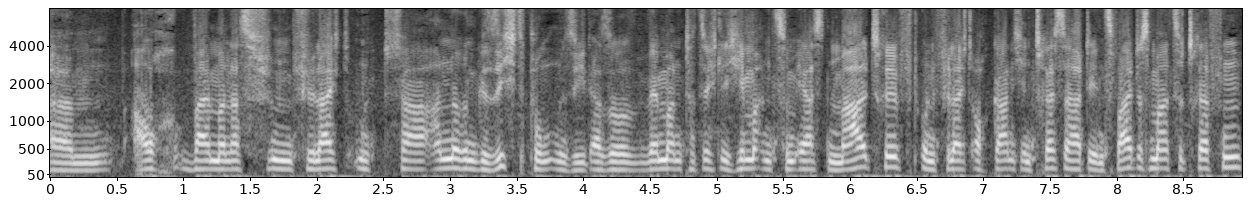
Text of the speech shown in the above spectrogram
Ähm, auch weil man das vielleicht unter anderen Gesichtspunkten sieht. Also wenn man tatsächlich jemanden zum ersten Mal trifft und vielleicht auch gar nicht Interesse hat, den zweites Mal zu treffen,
